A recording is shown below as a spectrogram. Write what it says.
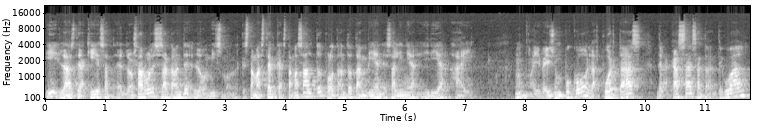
y las de aquí, de los árboles, exactamente lo mismo. El que está más cerca está más alto, por lo tanto también esa línea iría ahí. ¿Mm? Ahí veis un poco las puertas de la casa, exactamente igual.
